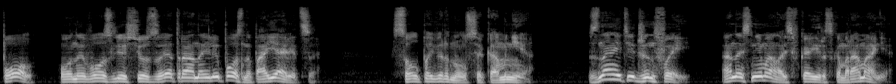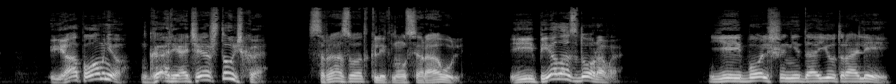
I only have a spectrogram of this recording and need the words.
Пол, он и возле Сюзет рано или поздно появится. Сол повернулся ко мне. Знаете Джин Фэй? Она снималась в каирском романе. «Я помню, горячая штучка!» Сразу откликнулся Рауль. «И пела здорово!» Ей больше не дают ролей,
